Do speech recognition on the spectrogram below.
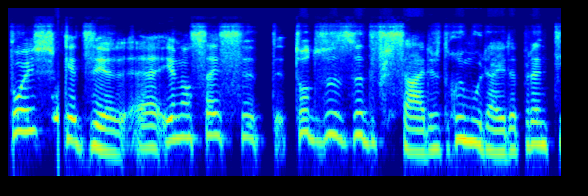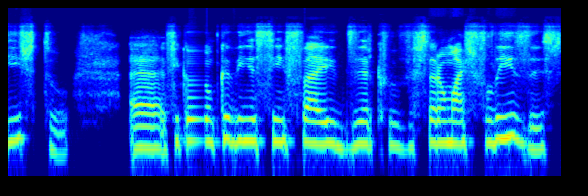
Pois, quer dizer, eh, eu não sei se todos os adversários de Rui Moreira perante isto uh, ficam um bocadinho assim feio dizer que estarão mais felizes.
